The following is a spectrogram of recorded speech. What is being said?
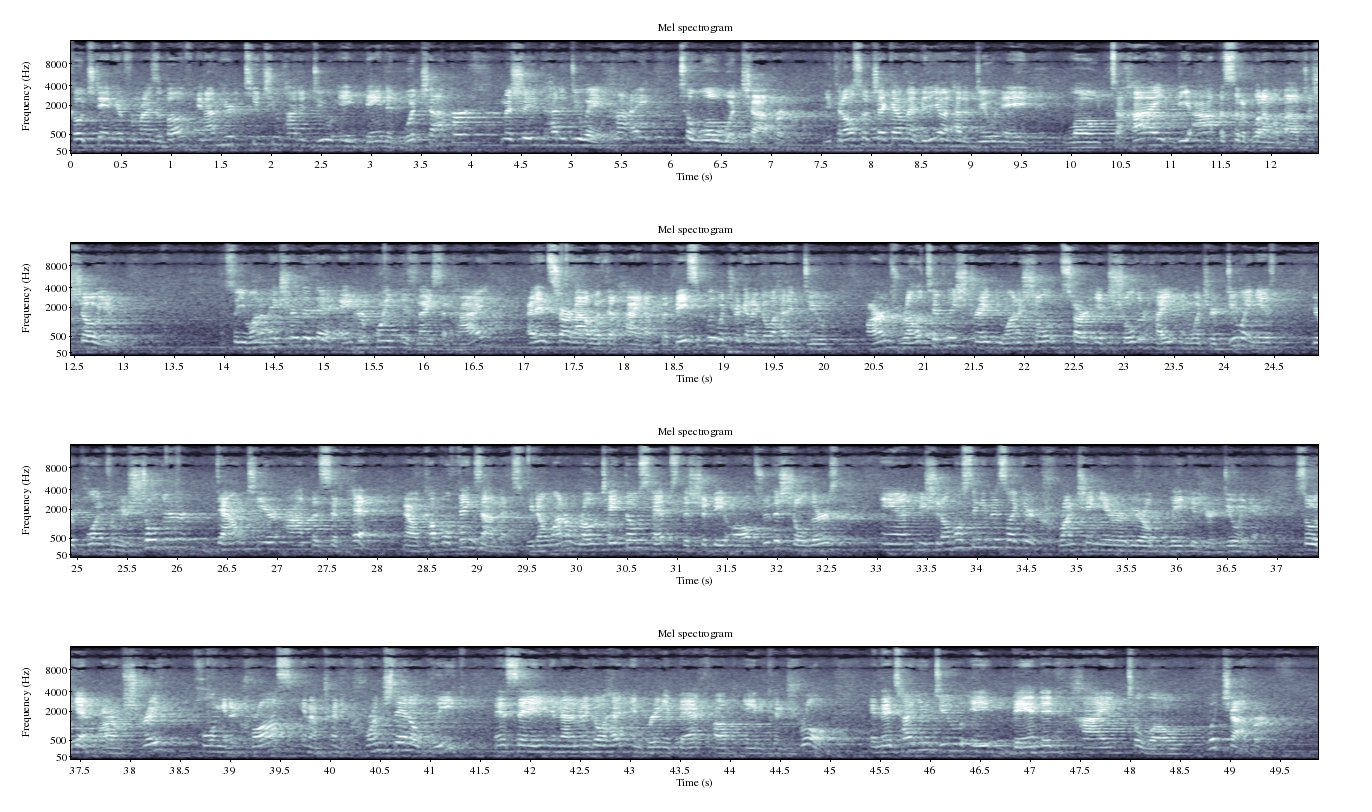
Coach Dan here from Rise Above, and I'm here to teach you how to do a banded wood chopper. I'm going to show you how to do a high to low wood chopper. You can also check out my video on how to do a low to high, the opposite of what I'm about to show you. So you want to make sure that that anchor point is nice and high. I didn't start out with it high enough, but basically what you're going to go ahead and do, arms relatively straight, you want to start at shoulder height, and what you're doing is you're pulling from your shoulder down to your opposite hip. Now, a couple things on this. We don't want to rotate those hips. This should be all through the shoulders. And you should almost think of it as like you're crunching your, your oblique as you're doing it. So again, arm straight, pulling it across, and I'm trying to crunch that oblique and say, and then I'm gonna go ahead and bring it back up in control. And that's how you do a banded high to low wood chopper.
